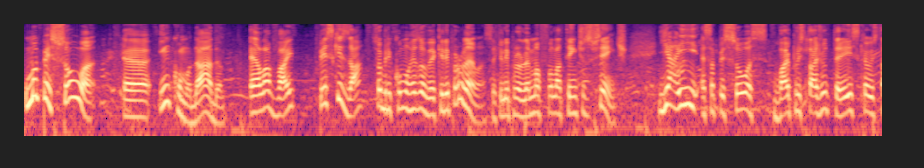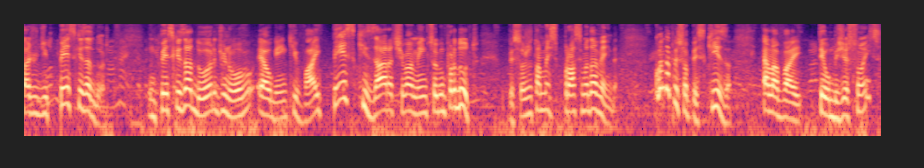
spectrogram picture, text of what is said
Uma pessoa é, incomodada, ela vai pesquisar sobre como resolver aquele problema, se aquele problema for latente o suficiente. E aí, essa pessoa vai para o estágio 3, que é o estágio de pesquisador. Um pesquisador, de novo, é alguém que vai pesquisar ativamente sobre um produto. A pessoa já está mais próxima da venda. Quando a pessoa pesquisa, ela vai ter objeções,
